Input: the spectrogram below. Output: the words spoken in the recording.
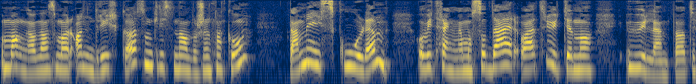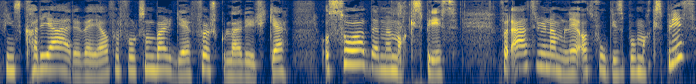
Og mange av dem som har andre yrker, som Kristin Halvorsen snakker om, de er i skolen, og vi trenger dem også der. Og jeg tror ikke det er noe ulempe at det finnes karriereveier for folk som velger førskolelæreryrket. Og så det med makspris. For jeg tror nemlig at fokuset på makspris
